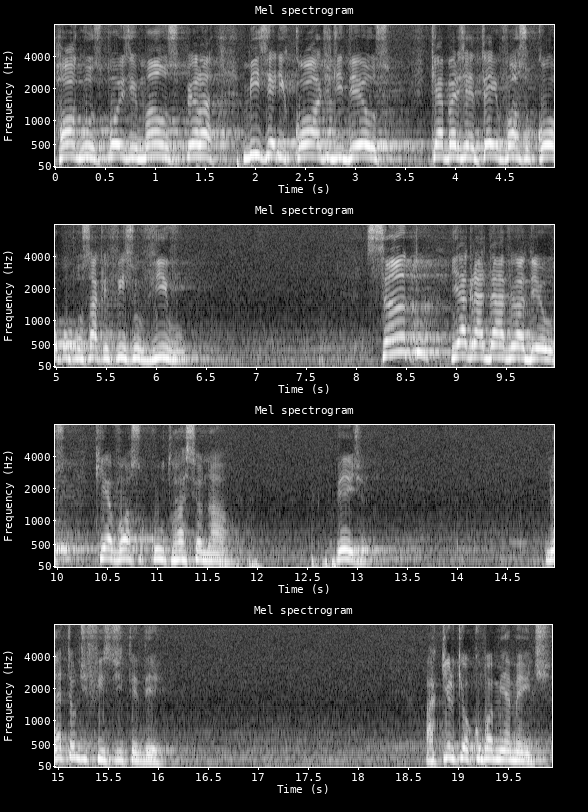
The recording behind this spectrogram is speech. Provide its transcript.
Rogo-vos, pois, irmãos, pela misericórdia de Deus, que apresentei o vosso corpo por sacrifício vivo, santo e agradável a Deus, que é vosso culto racional. Veja, não é tão difícil de entender. Aquilo que ocupa a minha mente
